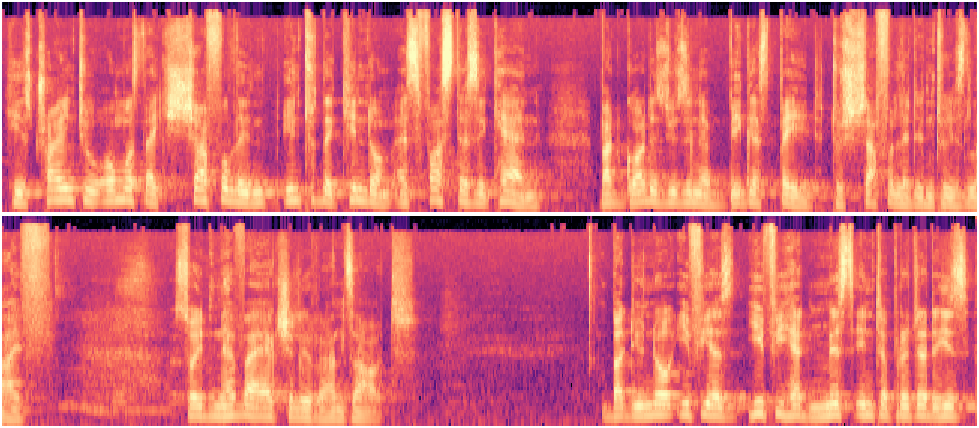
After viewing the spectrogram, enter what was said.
he's trying to almost like shuffle it into the kingdom as fast as he can, but God is using a bigger spade to shuffle it into his life. So it never actually runs out. But you know, if he, has, if he had misinterpreted his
